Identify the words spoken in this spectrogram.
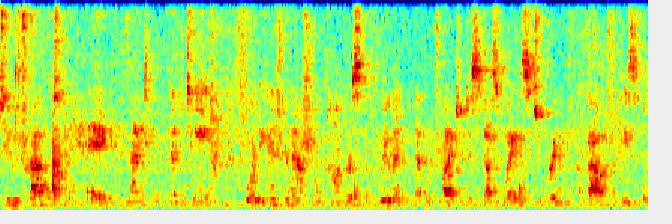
to travel to The Hague in 1915 for the International Congress of Women that would try to discuss ways to bring about a peaceful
